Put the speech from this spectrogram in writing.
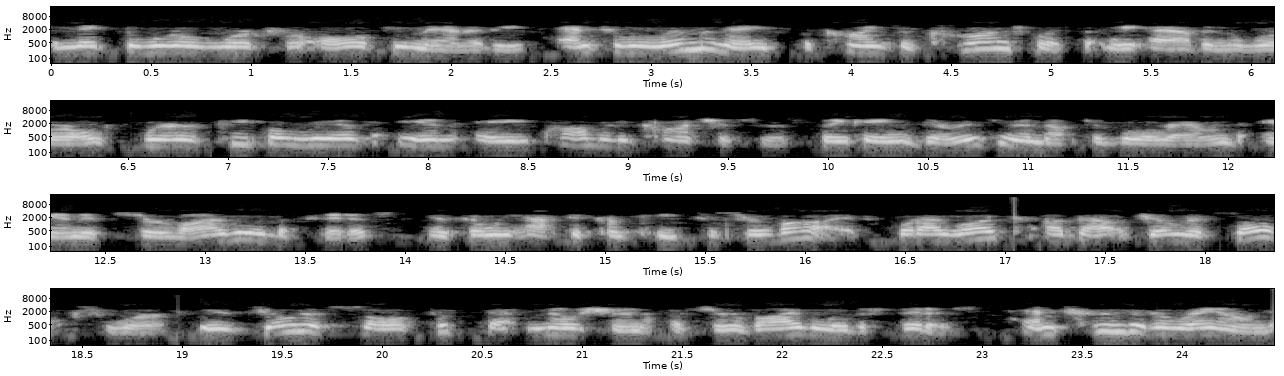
to make the world work for all humanity and to eliminate the kinds of conflict that we have in the world where people live in a poverty consciousness, thinking there isn't enough to go around and it's survival of the fittest, and so we have to compete to survive. What I like about Jonas Salk's work is Jonas Salk took that notion of survival of the fittest and turned it around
